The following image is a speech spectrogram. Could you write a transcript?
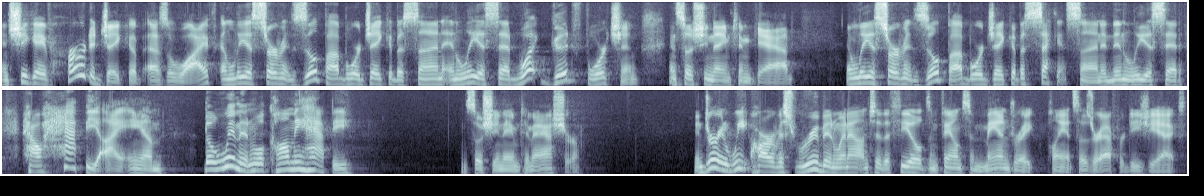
and she gave her to Jacob as a wife. And Leah's servant Zilpah bore Jacob a son, and Leah said, What good fortune! And so she named him Gad. And Leah's servant Zilpah bore Jacob a second son. And then Leah said, How happy I am! The women will call me happy. And so she named him Asher. And during wheat harvest, Reuben went out into the fields and found some mandrake plants. Those are aphrodisiacs.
